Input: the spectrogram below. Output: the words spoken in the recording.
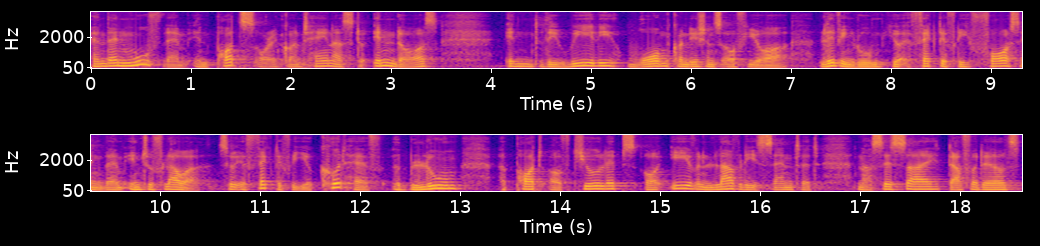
and then move them in pots or in containers to indoors, in the really warm conditions of your living room, you're effectively forcing them into flower. So, effectively, you could have a bloom, a pot of tulips, or even lovely scented narcissi, daffodils,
